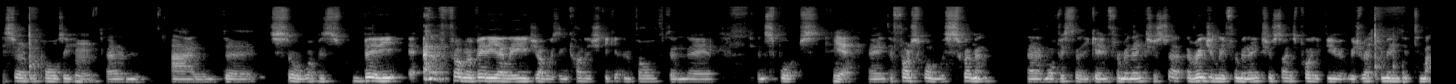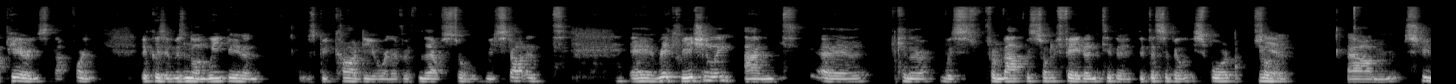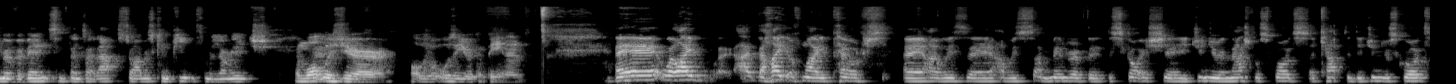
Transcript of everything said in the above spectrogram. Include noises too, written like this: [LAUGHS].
cerebral palsy, Hmm. um, and uh, so I was very [COUGHS] from a very early age. I was encouraged to get involved in uh, in sports. Yeah. Uh, the first one was swimming. Um, obviously, again from an exercise, originally from an exercise point of view, it was recommended to my parents at that point because it was non-weight bearing. It was good cardio and everything else. So we started uh, recreationally and. Kind of was from that was sort of fed into the, the disability sport sort Yeah. of um, stream of events and things like that. So I was competing from a young age. And what Um, was your what was, what was it you were competing in? Uh, well, I at the height of my powers, uh, I was uh, I was a member of the, the Scottish uh, junior and national squads. I captained the junior squad.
